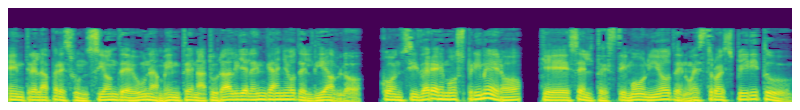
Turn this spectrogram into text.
entre la presunción de una mente natural y el engaño del diablo. Consideremos primero, qué es el testimonio de nuestro espíritu.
